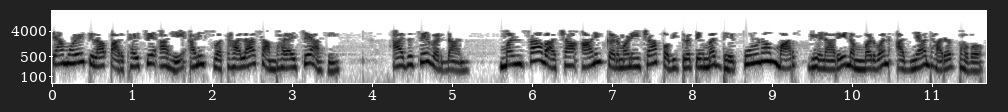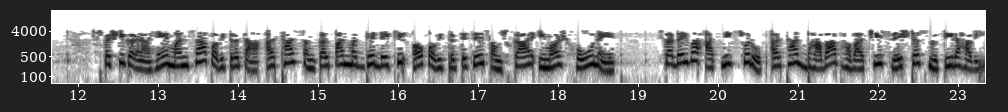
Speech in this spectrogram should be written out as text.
त्यामुळे तिला पारखायचे आहे आणि स्वतःला सांभाळायचे आहे. आजचे वरदान मनसा वाचा आणि कर्मणीच्या पवित्रतेमध्ये पूर्ण मार्क घेणारे नंबर वन आज्ञाधारक भव. स्पष्टीकरण आहे. मनसा पवित्रता अर्थात संकल्पांमध्ये देखील अपवित्रतेचे संस्कार इमर्ज होऊ नयेत. सदैव आत्मिक स्वरूप अर्थात भावाभावाची श्रेष्ठ स्मृती राहावी.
